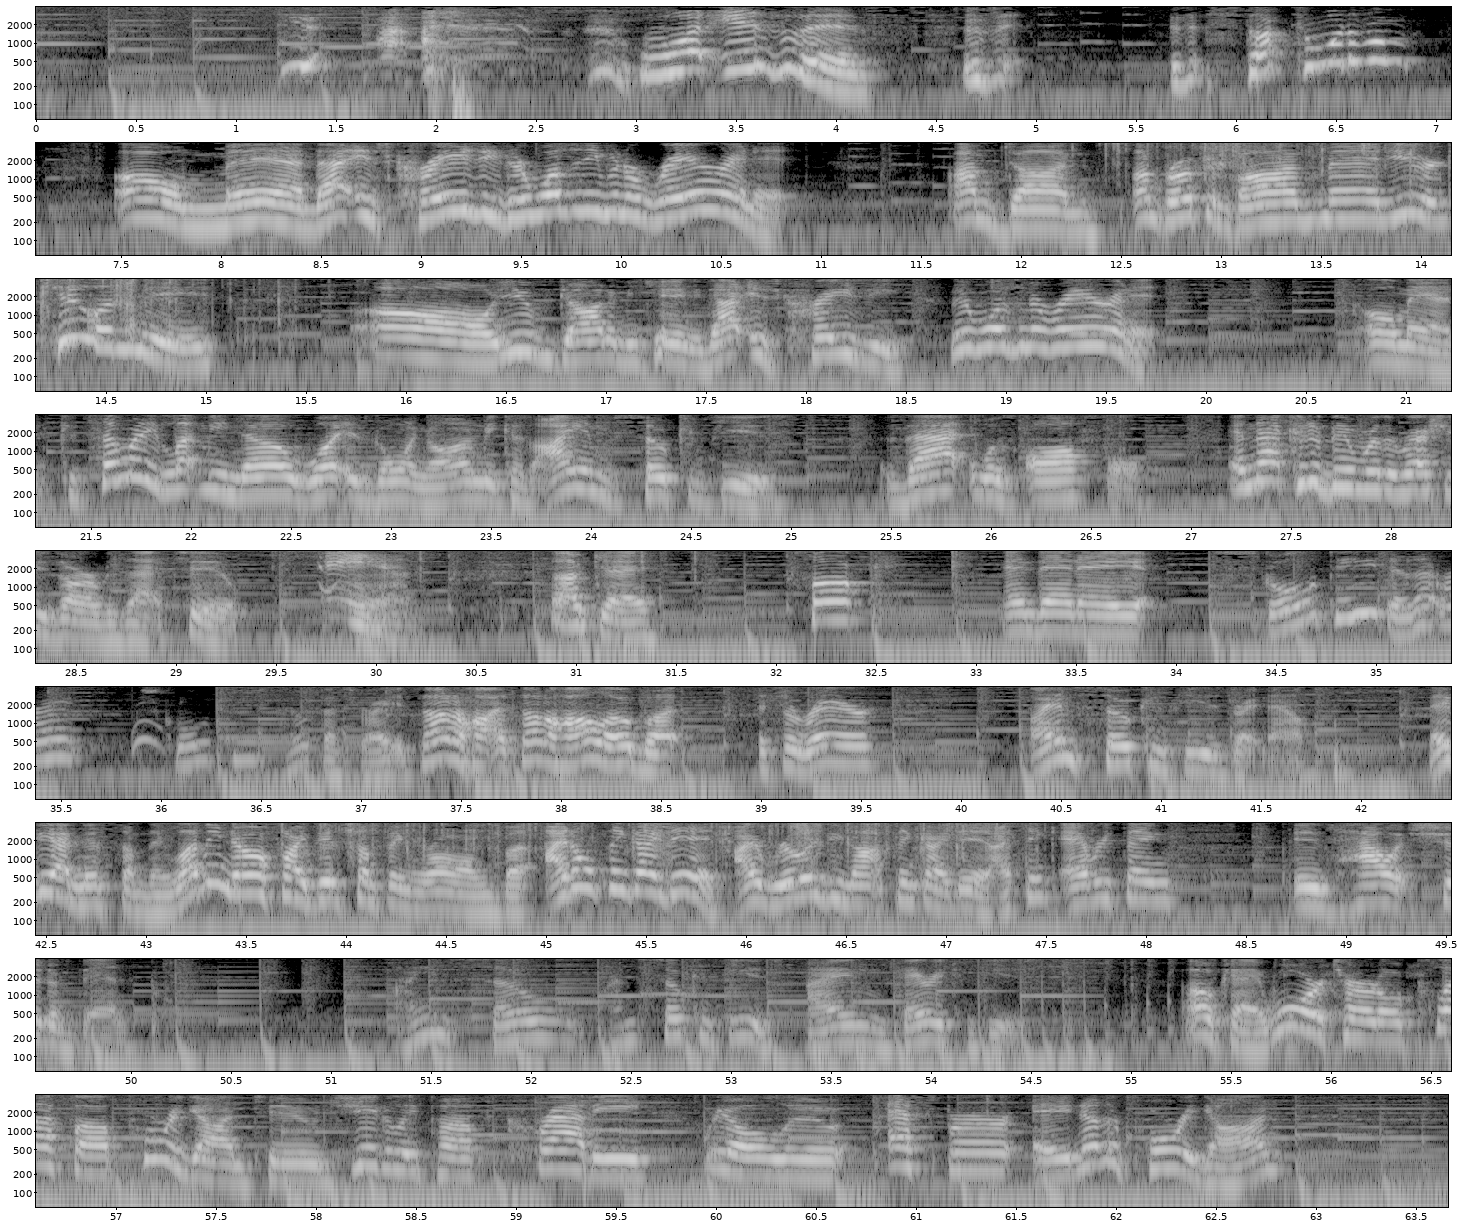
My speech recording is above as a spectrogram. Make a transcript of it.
You, I, what is this? Is it is it stuck to one of them? Oh man, that is crazy. There wasn't even a rare in it. I'm done. Unbroken Bonds, man. You are killing me. Oh, you've got to be kidding me. That is crazy. There wasn't a rare in it. Oh man, could somebody let me know what is going on because I am so confused. That was awful. And that could have been where the Reshizard was at too. Man. Okay. Suck. And then a Scolipede, is that right? Scolipede? I hope that's right. It's not a it's not a hollow, but it's a rare. I am so confused right now. Maybe I missed something. Let me know if I did something wrong, but I don't think I did. I really do not think I did. I think everything is how it should have been. I am so, I'm so confused. I'm very confused. Okay, Wartortle, Cleffa, Porygon 2, Jigglypuff, Krabby, Riolu, Espurr, another Porygon,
